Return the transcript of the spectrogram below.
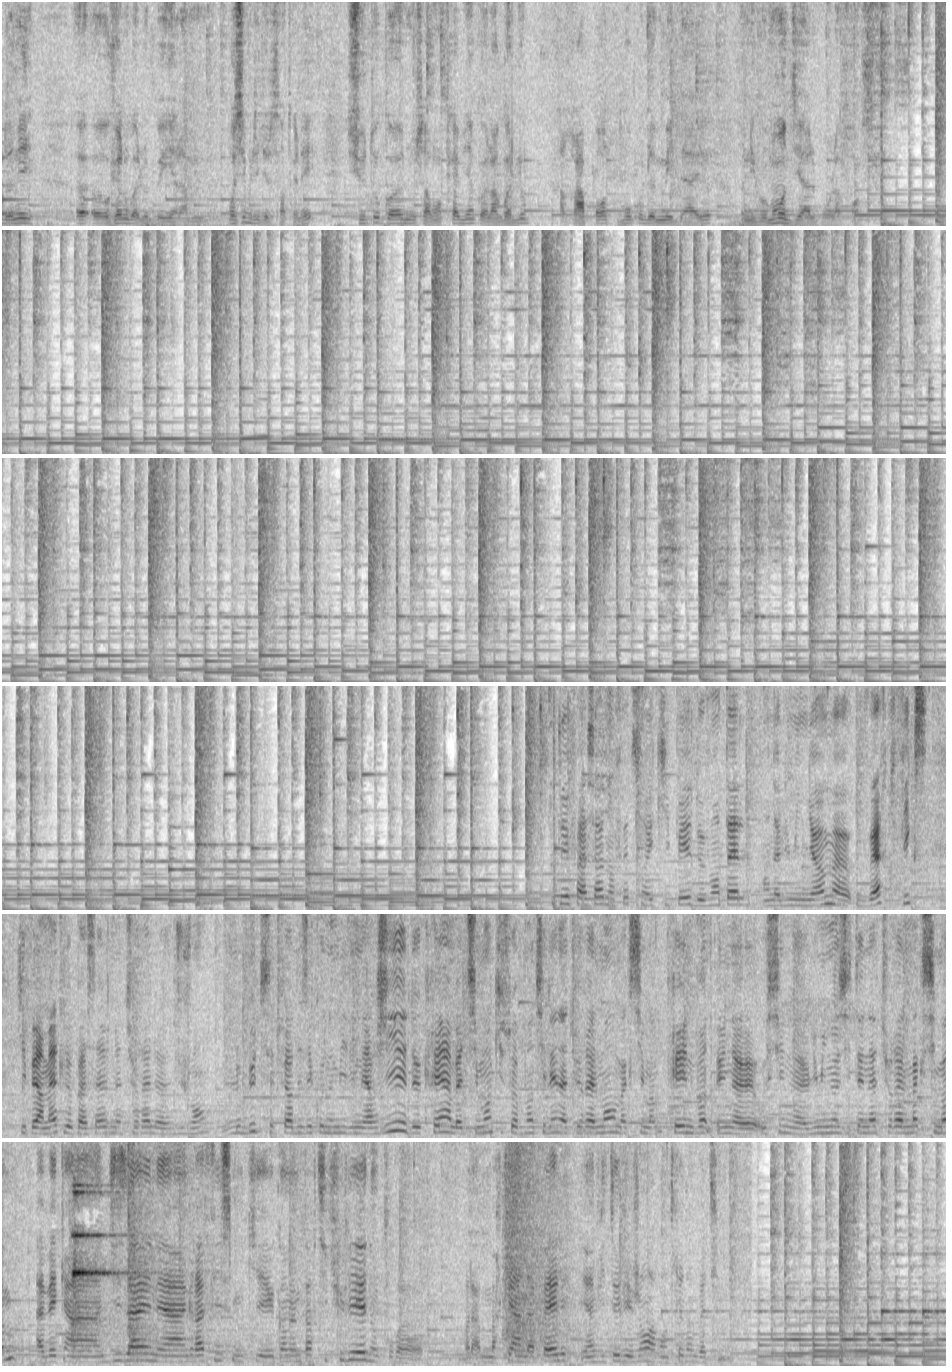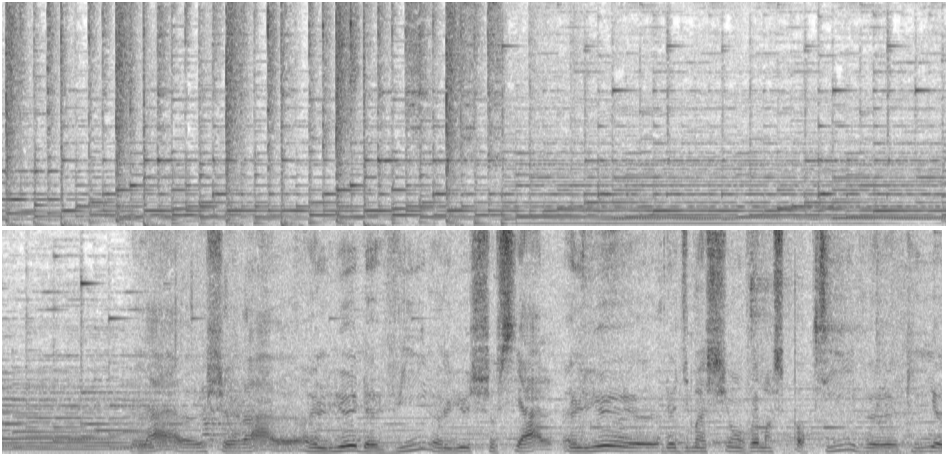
donner aux jeunes Guadeloupéens la possibilité de s'entraîner, surtout que nous savons très bien que la Guadeloupe rapporte beaucoup de médailles au niveau mondial pour la France. Les façades en fait, sont équipées de ventelles en aluminium euh, ouvertes, fixes, qui permettent le passage naturel euh, du vent. Le but c'est de faire des économies d'énergie et de créer un bâtiment qui soit ventilé naturellement au maximum. Créer euh, aussi une luminosité naturelle maximum avec un design et un graphisme qui est quand même particulier donc pour marquer un appel et inviter les gens à rentrer dans le bâtiment. Là sera un lieu de vie, un lieu social, un lieu de dimension vraiment sportive qui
